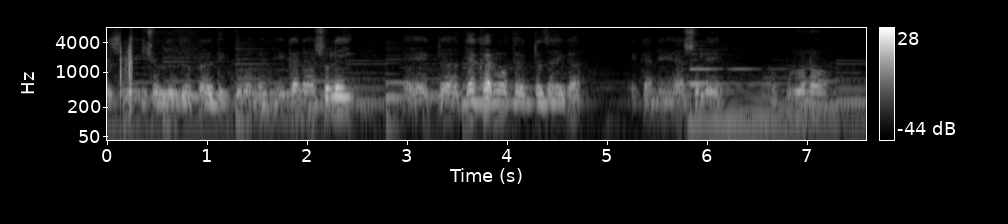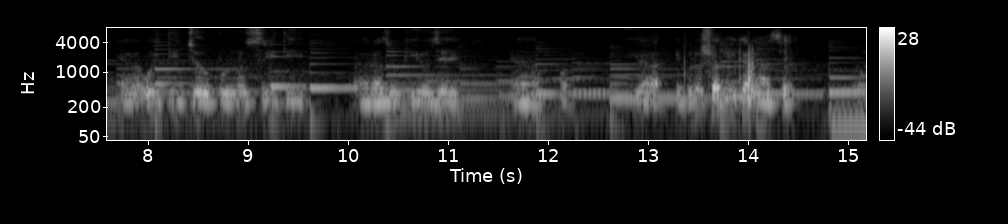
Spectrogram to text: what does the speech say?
এই সৌন্দর্য আপনারা দেখতে পাবেন। এখানে আসলেই একটা দেখার মতো একটা জায়গা। এখানে আসলে পুরনো ঐতিহ্য, পুরনো স্মৃতি রাজকীয় যে ইয়া, এগুলো সব এখানে আছে। এবং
